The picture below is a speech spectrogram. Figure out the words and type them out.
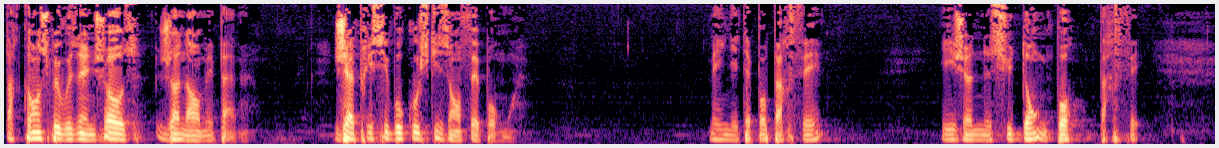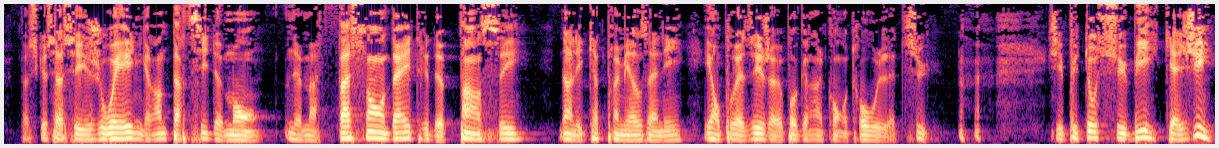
Par contre, je peux vous dire une chose, j'honore mes parents. J'apprécie beaucoup ce qu'ils ont fait pour moi. Mais ils n'étaient pas parfaits et je ne suis donc pas parfait parce que ça s'est joué une grande partie de mon, de ma façon d'être et de penser dans les quatre premières années. Et on pourrait dire, j'avais pas grand contrôle là-dessus. J'ai plutôt subi qu'agi,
